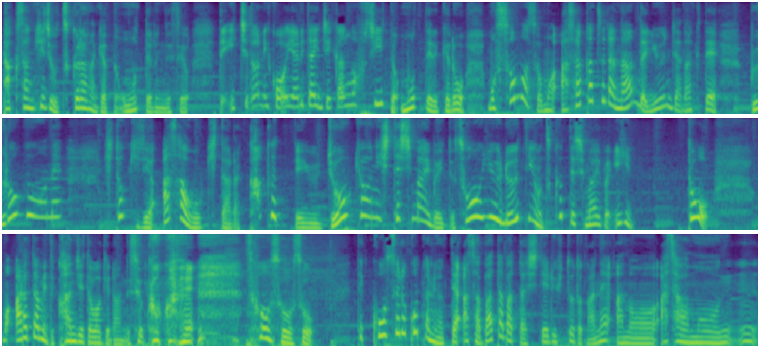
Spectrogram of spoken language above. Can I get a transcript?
たくさん記事を作らなきゃって思ってるんですよ。で、一度にこうやりたい時間が欲しいって思ってるけど、もうそもそも朝活だなんだ言うんじゃなくて、ブログをね、一記事朝起きたら書くっていう状況にしてしまえばいいって、そういうルーティンを作ってしまえばいいと、まあ、改めて感じたわけなんですよ、ここね。そうそうそう。で、こうすることによって朝バタバタしてる人とかね、あの、朝はもう、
